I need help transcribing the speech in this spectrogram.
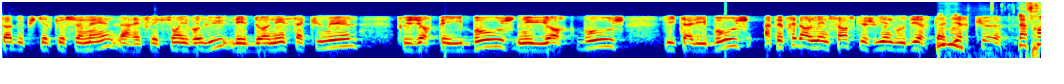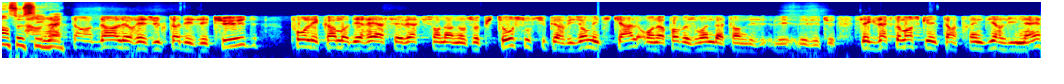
ça depuis quelques semaines. La réflexion évolue, les données s'accumulent, plusieurs pays bougent, New York bouge, l'Italie bouge, à peu près dans le même sens que je viens de vous dire, c'est-à-dire mhm. que la France aussi, en attendant le résultat des études, pour les cas modérés à sévères qui sont dans nos hôpitaux, sous supervision médicale, on n'a pas besoin d'attendre les, études. C'est exactement ce qu'est en train de dire l'INES.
